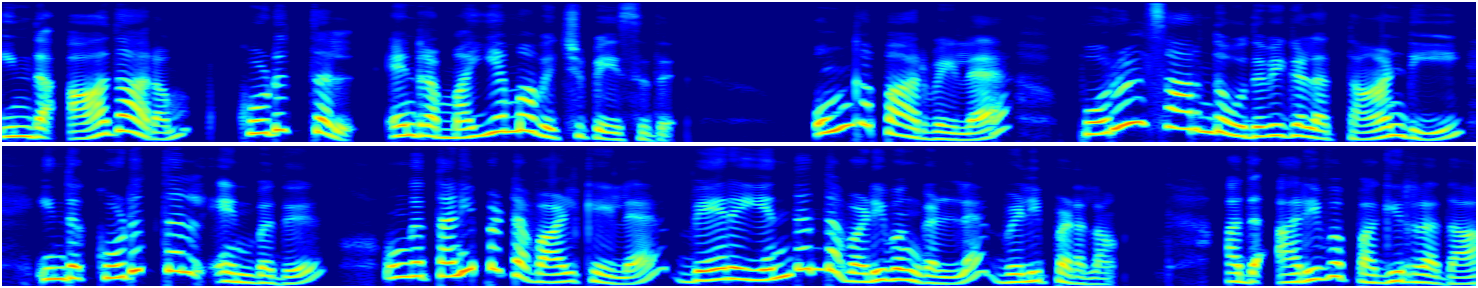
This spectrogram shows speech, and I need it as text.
இந்த ஆதாரம் கொடுத்தல் என்ற மையமா வச்சு பேசுது. உங்க பார்வையில பொருள் சார்ந்த உதவிகளை தாண்டி இந்த கொடுத்தல் என்பது உங்க தனிப்பட்ட வாழ்க்கையில வேற எந்தெந்த வடிவங்கள்ல வெளிப்படலாம்? அது அறிவை பகிர்றதா?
